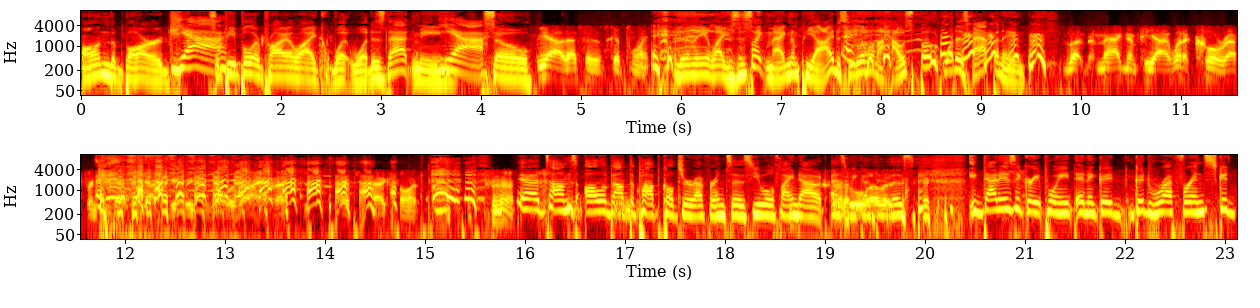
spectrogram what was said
on the barge. Yeah. so people are probably like, what What does that mean? Yeah. So Yeah, that's a, that's a good point. then they like, is this like Magnum PI? Does he live on a houseboat? What is happening? But the Magnum PI, what a cool reference. That's, that's excellent. Yeah, Tom's all about the pop culture references. You will find out as we go through this. that is a great point and a good good reference, good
